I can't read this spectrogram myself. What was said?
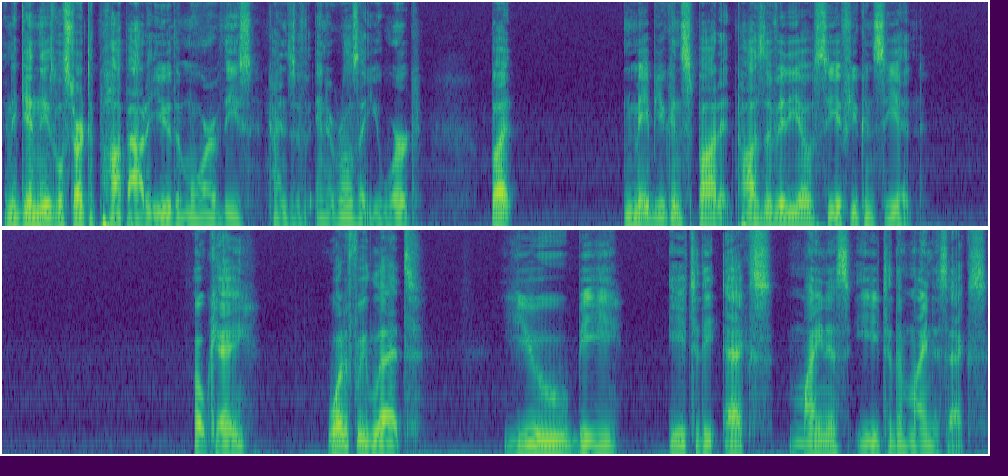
And again, these will start to pop out at you the more of these kinds of integrals that you work. But maybe you can spot it. Pause the video, see if you can see it. Okay, what if we let u be e to the x minus e to the minus x?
